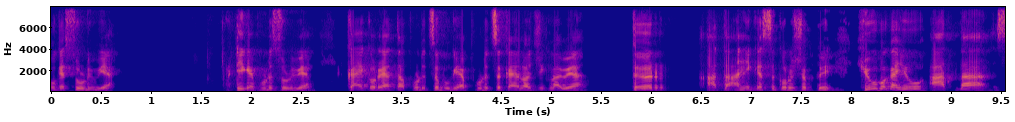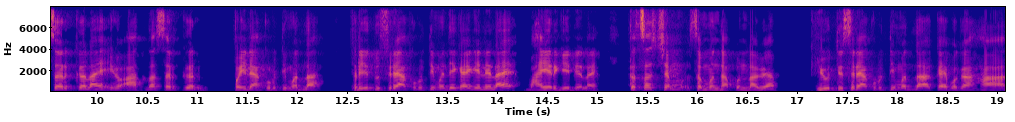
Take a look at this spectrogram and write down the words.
बघा सोडूया ठीक आहे पुढे सोडूया. काय करूया आता? पुढचं बघूया. पुढचं काय लॉजिक लावूया? तर आता आणि कसं करू शकतोय? ह्यो बघा ह्यो आतला सर्कल आहे. ह्यो आतला सर्कल पहिल्या आकृतीमधला. तर हे दुसऱ्या आकृतीमध्ये काय गेलेला आहे? बाहेर गेलेला आहे. तसाच संबंध आपण लावूया. ह्यो तिसऱ्या आकृतीमधला काय बघा हा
